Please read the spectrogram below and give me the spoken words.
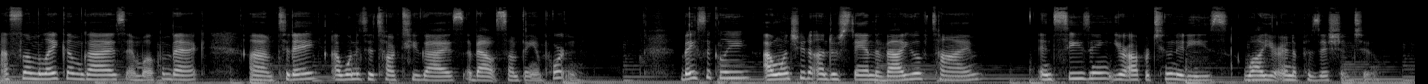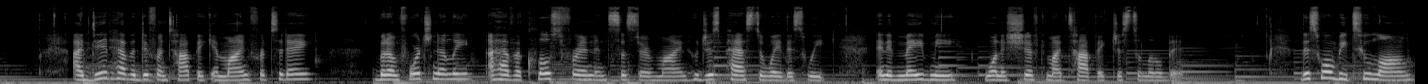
Assalamu alaikum, guys, and welcome back. Um, today, I wanted to talk to you guys about something important. Basically, I want you to understand the value of time and seizing your opportunities while you're in a position to. I did have a different topic in mind for today, but unfortunately, I have a close friend and sister of mine who just passed away this week, and it made me want to shift my topic just a little bit. This won't be too long,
